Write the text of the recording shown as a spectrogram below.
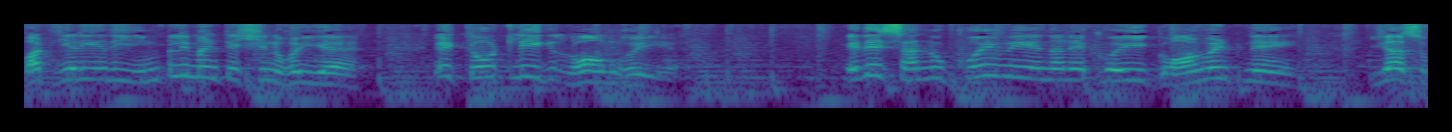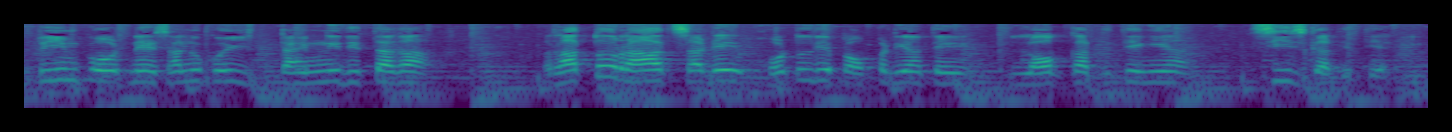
ਬਟ ਜਿਹੜੀ ਇਹਦੀ ਇੰਪਲੀਮੈਂਟੇਸ਼ਨ ਹੋਈ ਹੈ ਇਹ ਟੋਟਲੀ ਰੋਂਗ ਹੋਈ ਹੈ। ਇਹਦੇ 'ਚ ਸਾਨੂੰ ਕੋਈ ਵੀ ਇਹਨਾਂ ਨੇ ਕੋਈ ਗਵਰਨਮੈਂਟ ਨੇ ਜਾਂ ਸੁਪਰੀਮ ਕੋਰਟ ਨੇ ਸਾਨੂੰ ਕੋਈ ਟਾਈਮ ਨਹੀਂ ਦਿੱਤਾਗਾ। ਰਾਤੋਂ ਰਾਤ ਸਾਡੇ ਹੋਟਲ ਦੀਆਂ ਪ੍ਰਾਪਰਟੀਆਂ ਤੇ ਲੌਕ ਕਰ ਦਿੱਤੀਆਂ ਗਈਆਂ ਸੀਜ਼ ਕਰ ਦਿੱਤੀਆਂ ਗਈਆਂ।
